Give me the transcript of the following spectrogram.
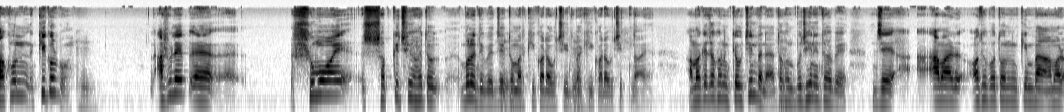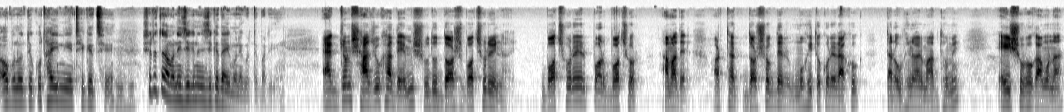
তখন কি করব? আসলে সময় সবকিছুই হয়তো বলে দিবে যে তোমার কি করা উচিত বা কি করা উচিত নয়। আমাকে যখন কেউ চিনবে না তখন বুঝিয়ে নিতে হবে যে আমার অধপতন কিংবা আমার অবনতি কোথায় নিয়ে ঠেকেছে সেটা তো আমার নিজেকে নিজেকে দায়ী মনে করতে পারি। একজন সাজু খাদেম শুধু দশ বছরই নয় বছরের পর বছর আমাদের অর্থাৎ দর্শকদের মোহিত করে রাখুক তার অভিনয়ের মাধ্যমে। এই শুভকামনা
